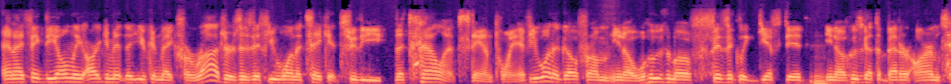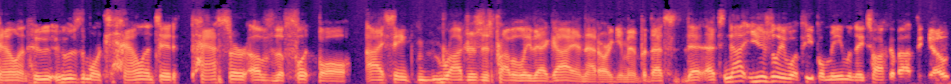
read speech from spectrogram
And I think the only argument that you can make for Rodgers is if you want to take it to the, the talent standpoint. If you want to go from, you know, who's the most physically gifted, mm. you know, who's got the better arm talent, who, who's the more talented passer of the football, I think Rodgers is probably that guy in that argument. But that's that, that's not usually what people mean when they talk about the goat.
